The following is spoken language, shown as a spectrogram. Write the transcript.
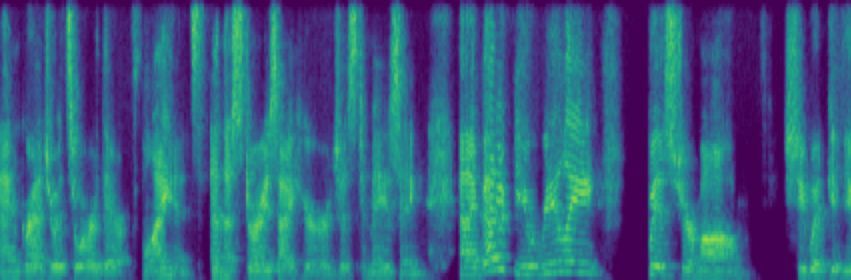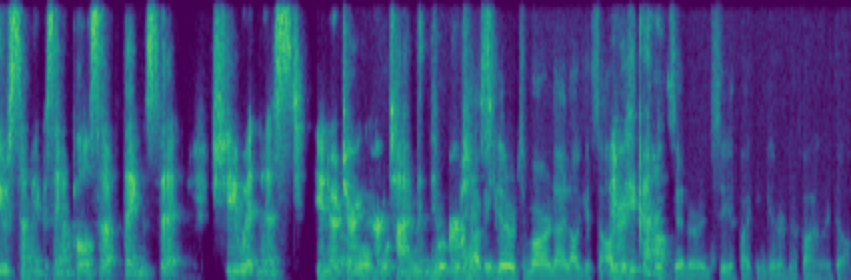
and graduates or their clients. And the stories I hear are just amazing. And I bet if you really quizzed your mom she would give you some examples of things that she witnessed, you know, during her time in the we're, emergency. We're having dinner tomorrow night. I'll get. I'll there get you go. dinner and see if I can get her to finally tell. Me.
